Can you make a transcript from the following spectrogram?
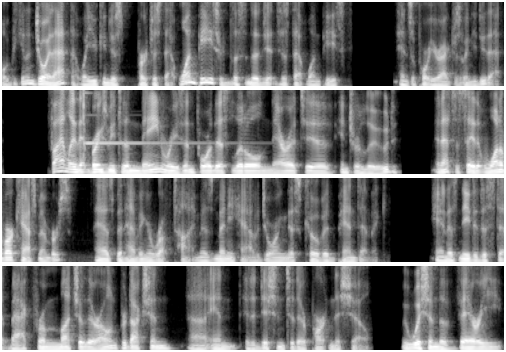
Hope you can enjoy that. That way you can just purchase that one piece or listen to just that one piece and support your actors when you do that. Finally, that brings me to the main reason for this little narrative interlude. And that's to say that one of our cast members has been having a rough time, as many have during this COVID pandemic, and has needed to step back from much of their own production uh, and in addition to their part in this show we wish him the very,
